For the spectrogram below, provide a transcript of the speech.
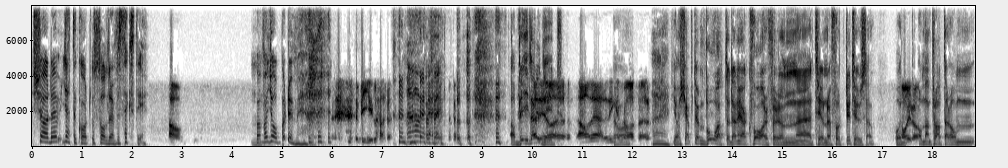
körde jättekort och sålde den för 60. Ja, Va, vad jobbar du med? bilar. Ja, bilar är Ja, det är- dyrt. Ja, det är det. Det är ingen Ja. bra affär. Jag köpte en båt och den har jag kvar för en eh, 340 000. Och om man pratar om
